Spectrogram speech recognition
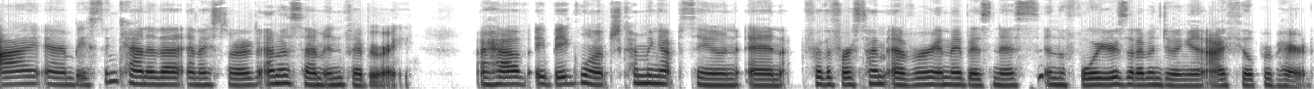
I am based in Canada, and I started MSM in February. I have a big launch coming up soon, and for the first time ever in my business, in the four years that I've been doing it, I feel prepared.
